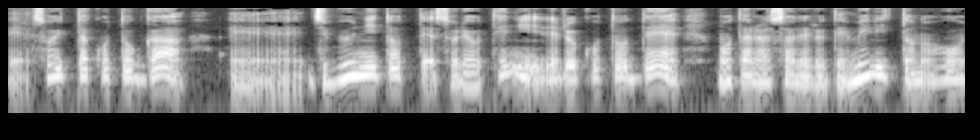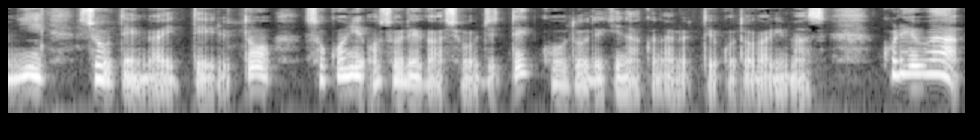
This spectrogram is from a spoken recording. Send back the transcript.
えそういったことが、えー、自分にとってそれを手に入れることでもたらされるデメリットの方に焦点がいっていると、そこに恐れが生じて行動できなくなるっていうことがあります。これは、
